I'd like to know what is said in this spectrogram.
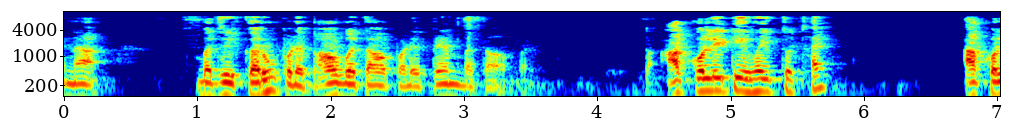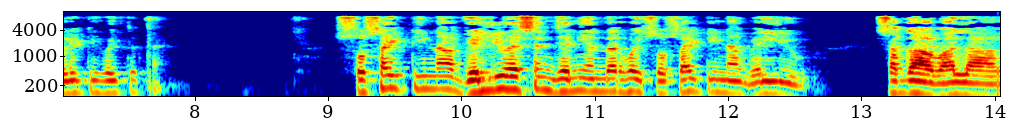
એના બધું કરવું પડે, ભાવ બતાવવો પડે, પ્રેમ બતાવવો પડે. તો આ ક્વોલિટી હોય તો થાય. આ ક્વોલિટી હોય તો થાય. સોસાયટીના વેલ્યુએશન જેની અંદર હોય, સોસાયટીના વેલ્યુ સગાવાલા,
